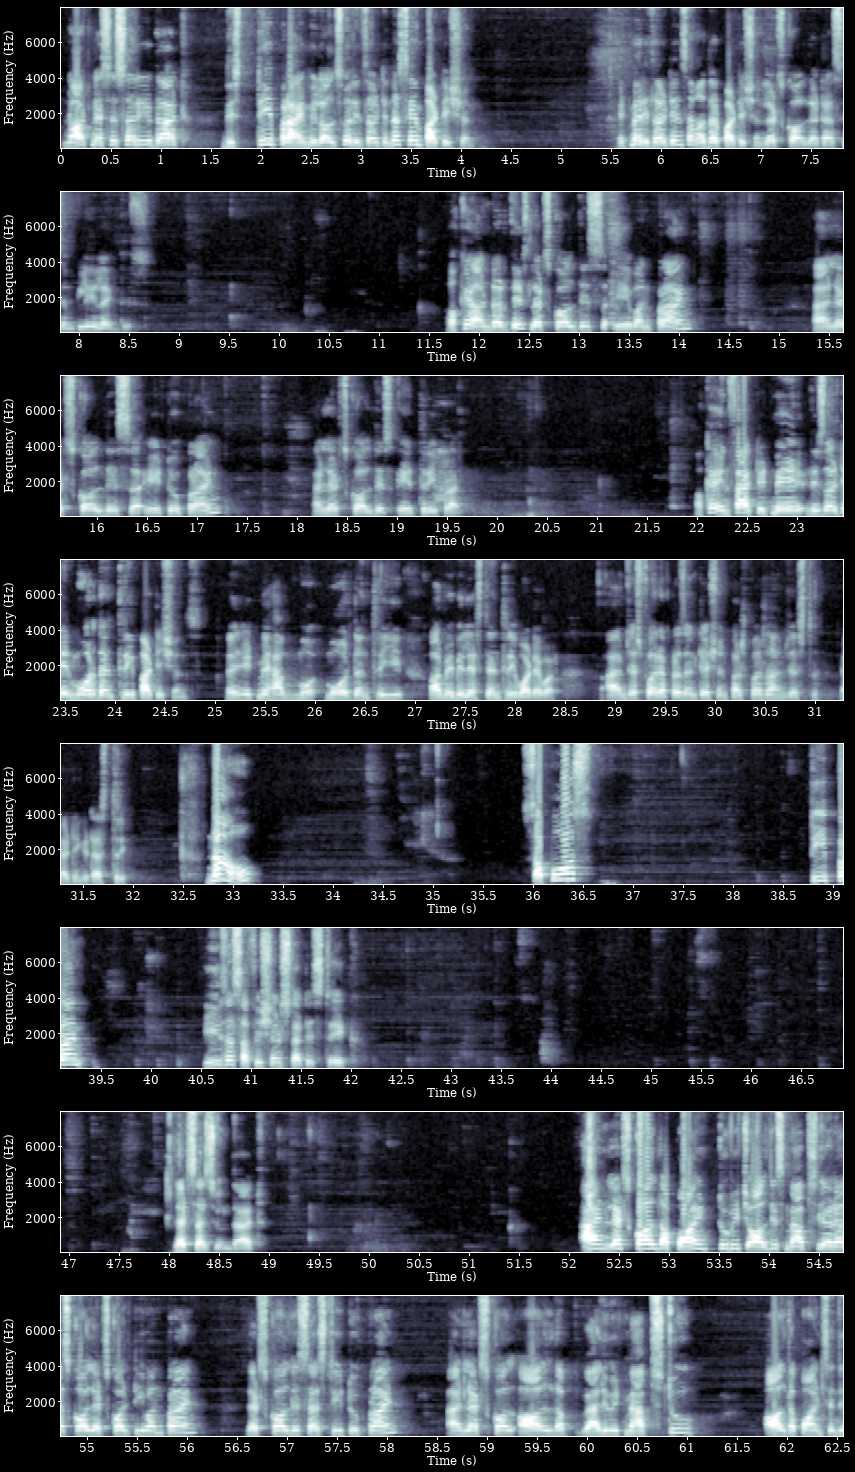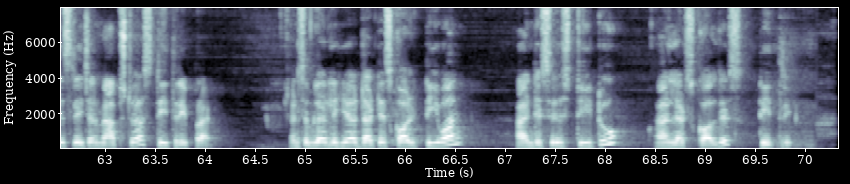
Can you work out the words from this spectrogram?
Not necessary that this t prime will also result in the same partition, it may result in some other partition, let us call that as simply like this. Okay, under this let us call this A1 prime and let us call this uh, A2 prime and let us call this A3 prime. Okay, in fact it may result in more than 3 partitions it may have more, more than 3 or maybe less than 3 whatever. I am just for representation purpose I am just writing it as 3. Now suppose T prime is a sufficient statistic let us assume that. And let us call the point to which all these maps here as called. Let us call T1 prime, let us call this as T2 prime. And let us call all the value it maps to all the points in this region maps to as T3 prime. And similarly here that is called T1 and this is T2 and let us call this T3.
